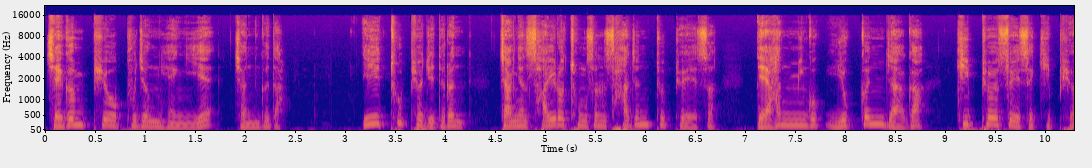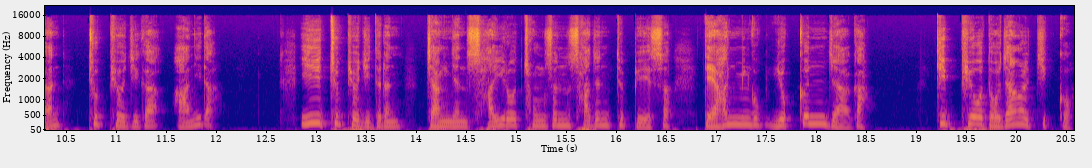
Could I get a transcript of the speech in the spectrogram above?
재검표 부정행위의 전거다. 이 투표지들은 작년 4.15 총선 사전투표에서 대한민국 유권자가 기표소에서 기표한 투표지가 아니다. 이 투표지들은 작년 4.15 총선 사전투표에서 대한민국 유권자가 기표 도장을 찍고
